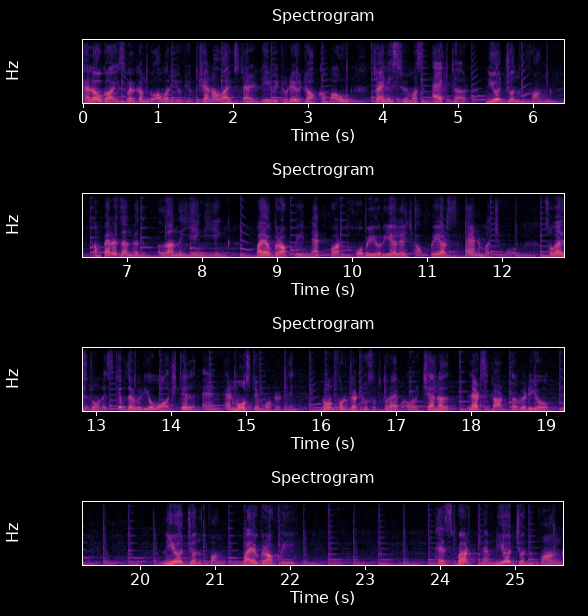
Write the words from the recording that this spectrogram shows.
Hello guys, welcome to our YouTube channel Lifestyle TV. Today we talk about Chinese famous actor Niu Jun Feng, comparison with Lan Ying Ying, biography, net worth, hobby, real age, affairs and much more. So guys don't skip the video, watch till end and most important thing, don't forget to subscribe our channel. Let's start the video. Niu Jun Feng, biography. His birth name Niu Jun Feng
